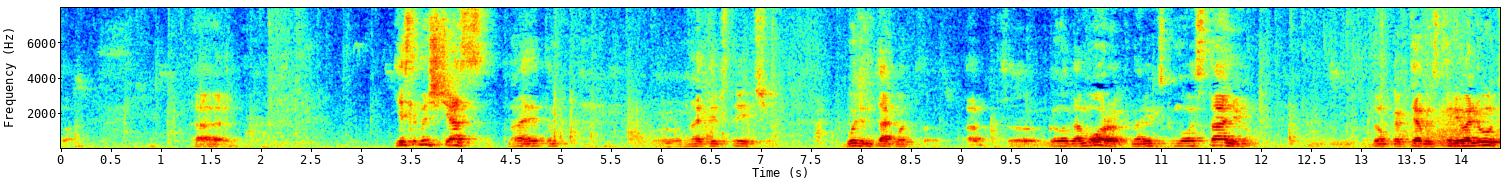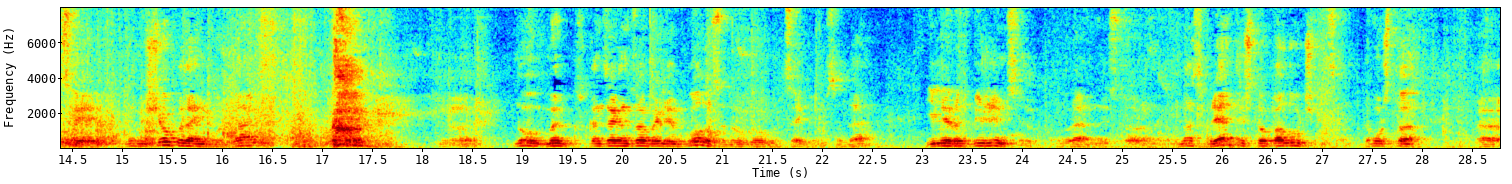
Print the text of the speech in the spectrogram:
Вот. А, если мы сейчас на, этом, на этой встрече будем так вот от э, Голодомора к Норильскому восстанию, потом к Октябрьской революции, потом еще куда-нибудь, да, ну, мы в конце концов или в волосы друг другу цепимся, да, или разбежимся в разные стороны. У нас вряд ли что получится, потому что э,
